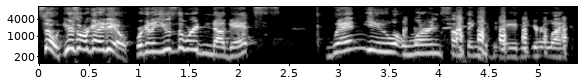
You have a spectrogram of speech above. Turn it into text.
so here's what we're gonna do. We're gonna use the word nuggets. When you learn something today that you're like,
